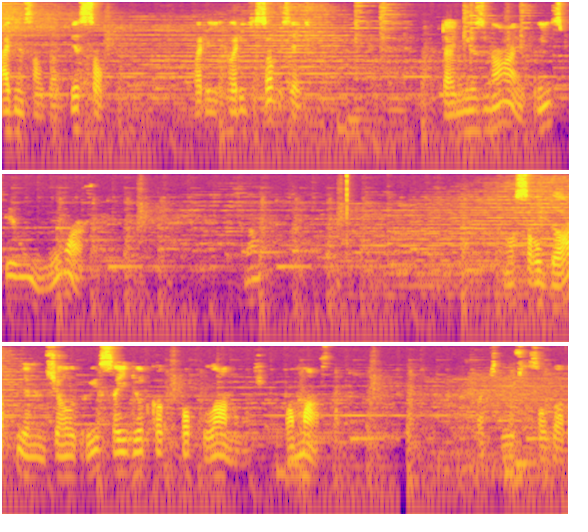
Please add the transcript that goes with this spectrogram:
Один солдат, без сов. Говорите, сов взять? Да не знаю, в принципе, может. Да? Но солдат для начала игры сойдет как по плану, по маслу. Значит, лучше солдат.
